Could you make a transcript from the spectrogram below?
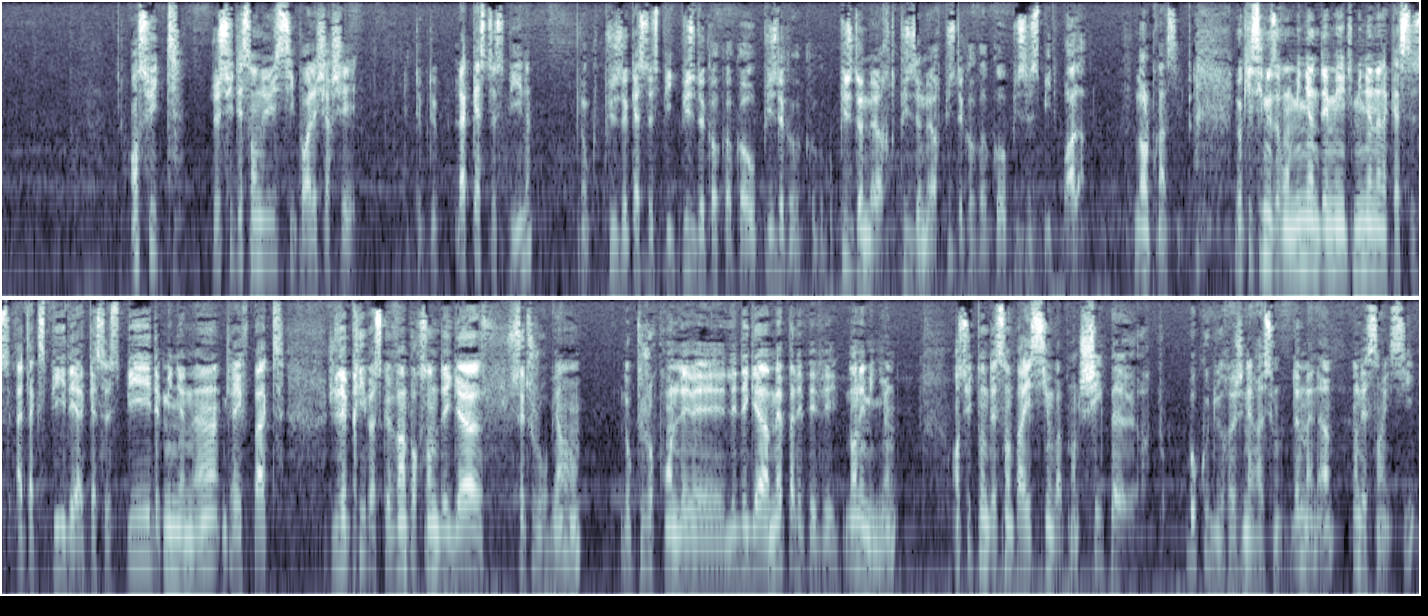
Ensuite, je suis descendu ici pour aller chercher la cast speed. Donc plus de cast speed, plus de coco, plus de coco, plus de meurtre, plus de meurtre, plus de coco, plus de speed. Voilà, dans le principe. Donc ici nous avons minion damage, minion attack speed et cast speed, minion 1, grave pact. Je l'ai pris parce que 20% de dégâts, c'est toujours bien. Hein. Donc toujours prendre les, les, dégâts, mais pas les PV, dans les minions. Ensuite on descend par ici, on va prendre Shaper, beaucoup de régénération de mana. On descend ici,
